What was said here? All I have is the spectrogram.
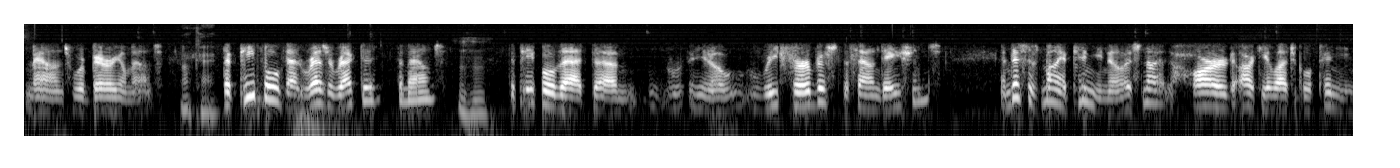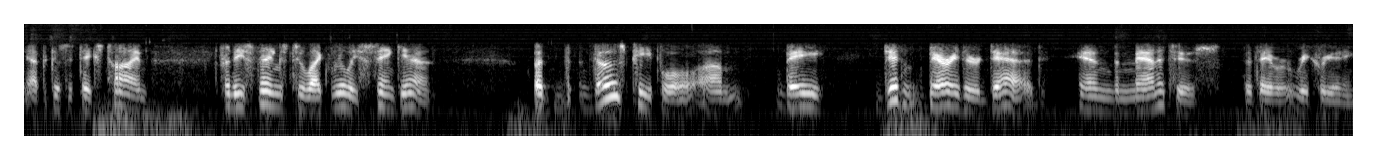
mounds were burial mounds. Okay. The people that resurrected the mounds, the people that um, you know refurbished the foundations, and this is my opinion. Know, it's not hard archaeological opinion yet because it takes time for these things to like really sink in. But th- those people, um, they didn't bury their dead in the Manitous that they were recreating.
